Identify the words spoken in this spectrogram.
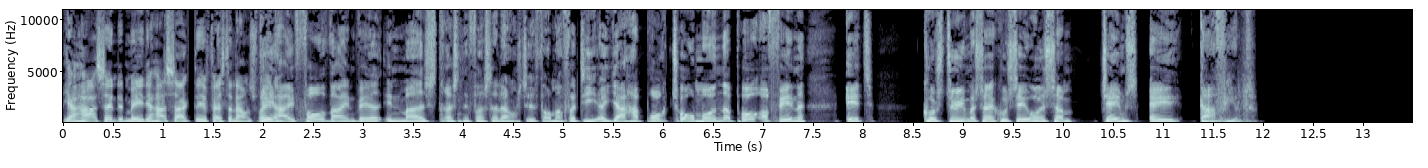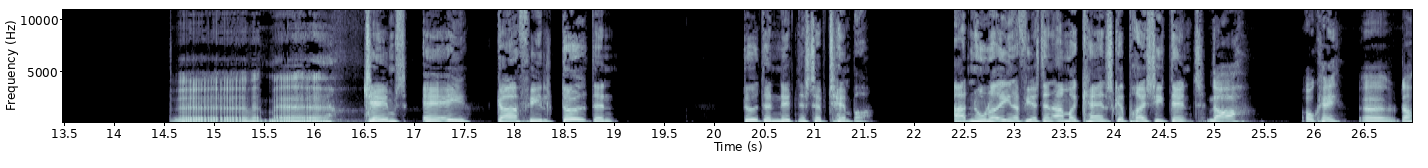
Jeg har sendt et mail, jeg har sagt, det er faste Det har i forvejen været en meget stressende første for mig, fordi jeg har brugt to måneder på at finde et kostyme, så jeg kunne se ud som James A. Garfield. Øh, hvem, øh, James A. Garfield død den, død den 19. september 1881. Den amerikanske præsident. Nå, okay. Øh, nå,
